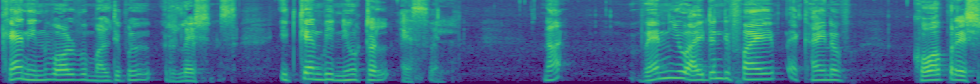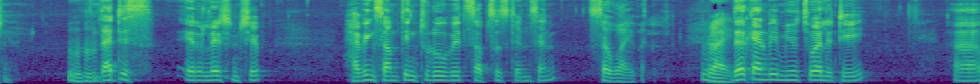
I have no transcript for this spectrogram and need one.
can involve multiple relations, it can be neutral as well. Now, when you identify a kind of cooperation, that is a relationship having something to do with subsistence and survival. Right. There can be mutuality, uh,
